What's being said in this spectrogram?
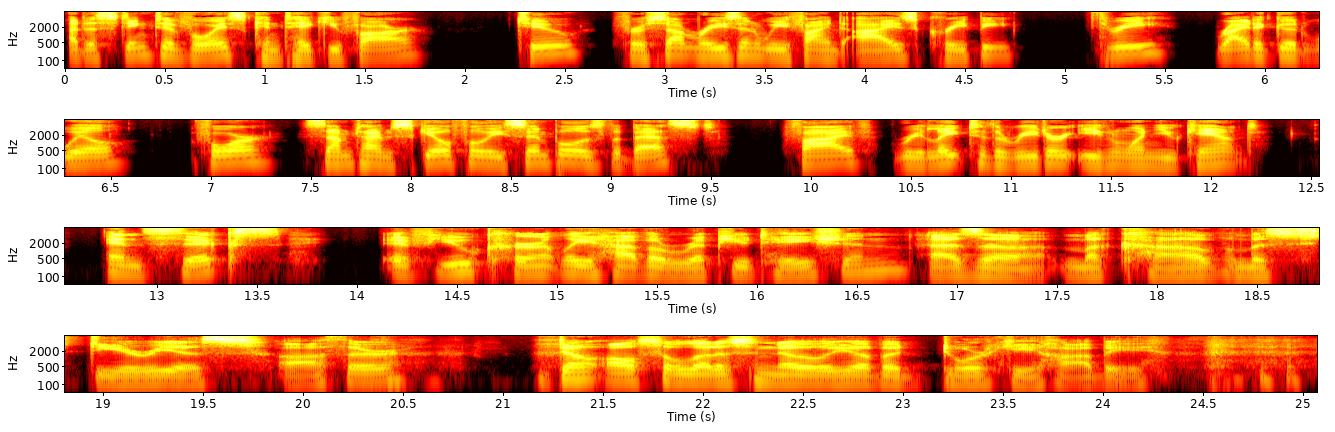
a distinctive voice can take you far. Two, for some reason we find eyes creepy. Three, write a good will. Four, sometimes skillfully simple is the best. Five, relate to the reader even when you can't. And six, if you currently have a reputation as a macabre, mysterious author, don't also let us know you have a dorky hobby.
